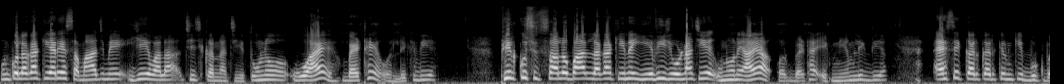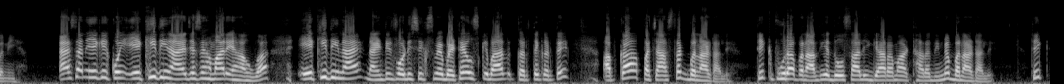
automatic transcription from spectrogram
उनको लगा कि अरे समाज में ये वाला चीज़ करना चाहिए। तो उन लोग वो आए, बैठे और लिख दिए। फिर कुछ सालों बाद लगा कि नहीं, ये भी जोड़ना चाहिए। उन्होंने आया और बैठा, एक नियम लिख दिया। ऐसे कर करके उनकी बुक बनी है। ऐसा नहीं है कि कोई एक ही दिन आया, जैसे हमारे यहाँ हुआ। एक ही दिन आए 1946 में बैठे, उसके बाद करते करते आपका पचास तक बना डाले। ठीक, पूरा बना दिया, दो साल, ग्यारह में अट्ठारह दिन में बना डाले। ठीक?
